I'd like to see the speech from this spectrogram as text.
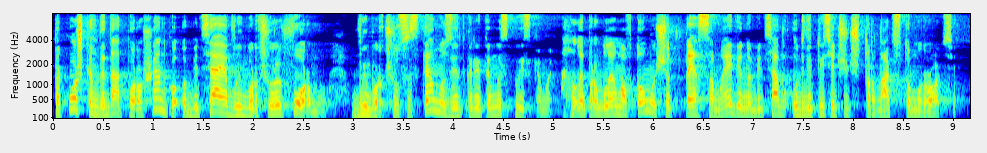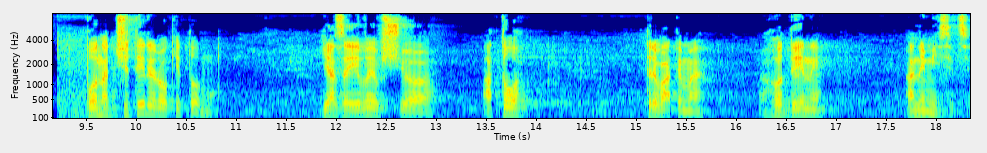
Також кандидат Порошенко обіцяє виборчу реформу, виборчу систему з відкритими списками. Але проблема в тому, що те саме він обіцяв у 2014 році. Понад 4 роки тому я заявив, що АТО триватиме години, а не місяці.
